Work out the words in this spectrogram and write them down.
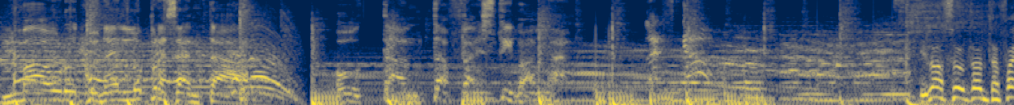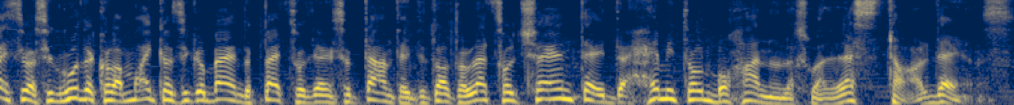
Mauro Tonello presenta 80 Festival. Il nostro 80 Festival si conclude con la Michael Ziegler Band, pezzo degli anni 70 intitolato Let's All Chant ed Hamilton Bohan, la sua Let's Star Dance.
